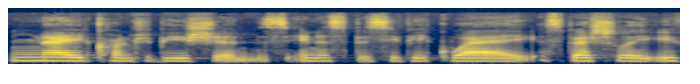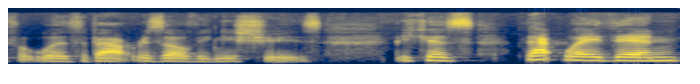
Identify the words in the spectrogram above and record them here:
made contributions in a specific way, especially if it was about resolving issues, because that way then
